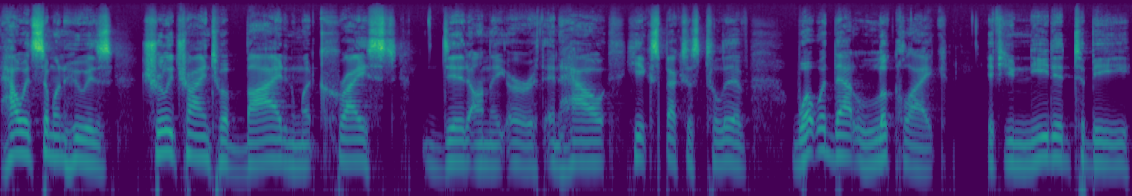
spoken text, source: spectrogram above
how would someone who is truly trying to abide in what Christ did on the earth and how he expects us to live, what would that look like if you needed to be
